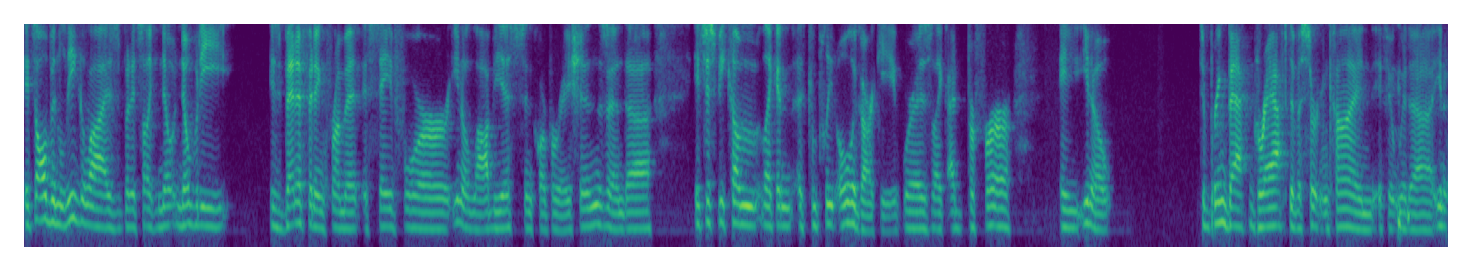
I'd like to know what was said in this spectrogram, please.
It's all been legalized but it's like no nobody is benefiting from it save for you know lobbyists and corporations. And uh it's just become like an, a complete oligarchy. Whereas like i'd prefer a you know to bring back graft of a certain kind if it would uh you know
